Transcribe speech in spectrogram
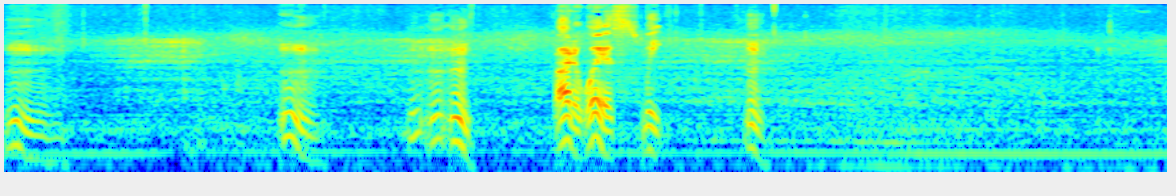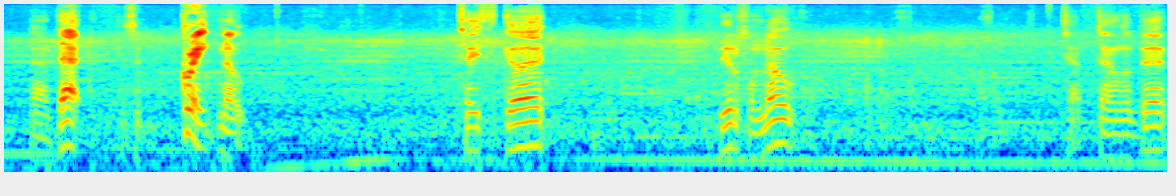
Hmm. Mmm. Mmm. Mm-mm-mm. Right away, it's sweet. Mmm. Now that is a great note. Tastes good. Beautiful note. Tap it down a little bit.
